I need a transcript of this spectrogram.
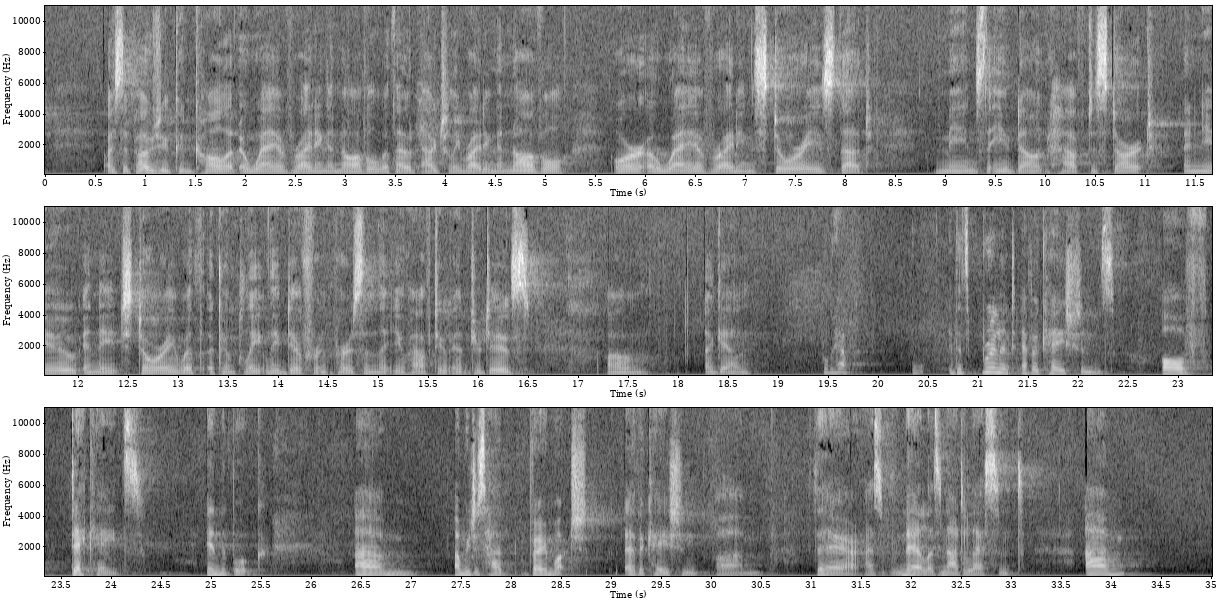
I suppose you could call it a way of writing a novel without actually writing a novel, or a way of writing stories that means that you don't have to start anew in each story with a completely different person that you have to introduce um, again. But we have there's brilliant evocations of decades in the book, um, and we just had very much evocation um, there as Nell as an adolescent. Um,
